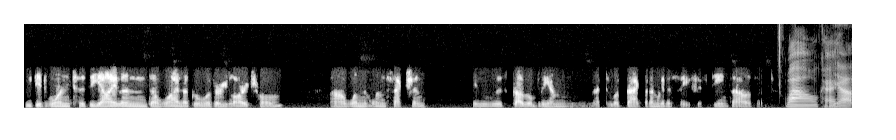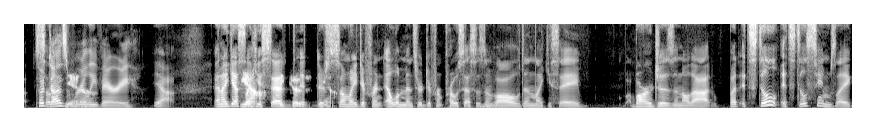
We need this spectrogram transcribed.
we did one to the island a while ago a very large home uh one one section it was probably i'm I have to look back but i'm going to say 15000 wow okay yeah so, it does Yeah. really vary yeah And I guess, Yeah, like you said, because- it, there's yeah. so many different elements or different processes mm-hmm. involved, and like you say, barges and all that. But it still, it still seems like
